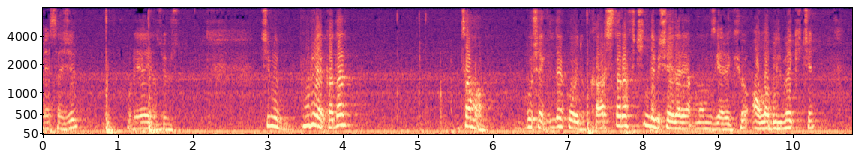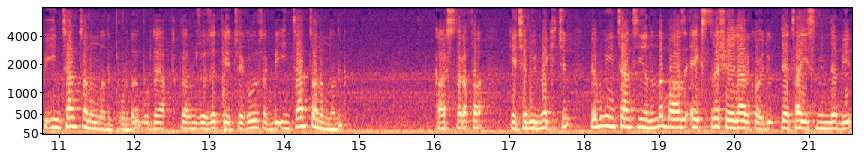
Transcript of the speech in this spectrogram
mesajı buraya yazıyoruz. Şimdi buraya kadar tamam. Bu şekilde koyduk. Karşı taraf için de bir şeyler yapmamız gerekiyor. Alabilmek için. Bir intent tanımladık burada. Burada yaptıklarımızı özet geçecek olursak bir intent tanımladık. Karşı tarafa geçebilmek için ve bu intentin yanında bazı ekstra şeyler koyduk. Detay isminde bir e,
